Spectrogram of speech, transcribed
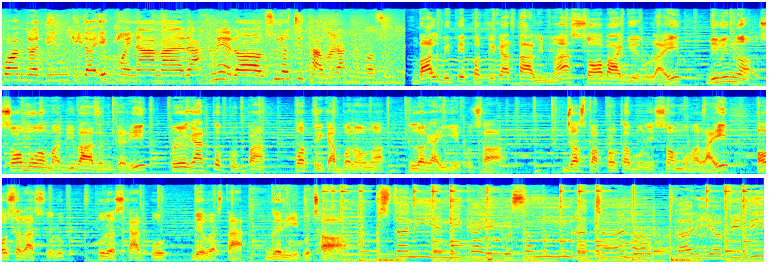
पन्ध्र दिन कि त एक महिनामा राख्ने र सुरक्षित ठाउँमा राख्ने गर्छौँ। बाल भित्ते पत्रिका तालिममा सहभागीहरूलाई विभिन्न समूहमा विभाजन गरी प्रयोगात्मक रूपमा पत्रिका बनाउन लगाइएको छ। जसमा प्रथम हुने समूहलाई हौसला स्वरूप पुरस्कारको व्यवस्था गरिएको छ। स्थानीय निकायको संरचना कार्यविधि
